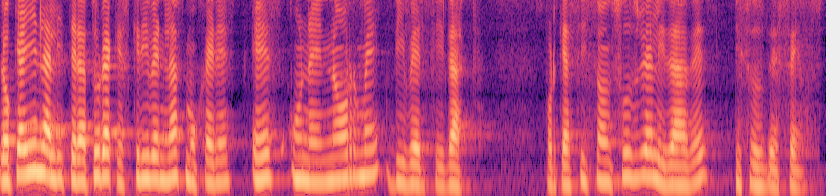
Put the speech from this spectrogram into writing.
lo que hay en la literatura que escriben las mujeres es una enorme diversidad, porque así son sus realidades y sus deseos.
